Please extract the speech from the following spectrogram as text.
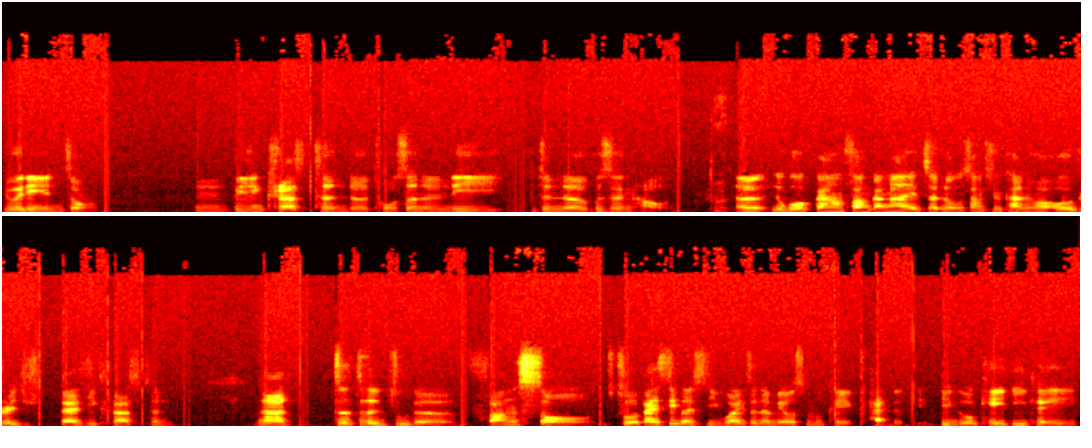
有一点严重。嗯，毕竟 Claston 的投射能力真的不是很好。对。呃，如果刚刚放刚刚的阵容上去看的话，Oldridge 代替 Claston，那这整组的防守除了 Ben Simmons 以外，真的没有什么可以看的点，顶多 KD 可以。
